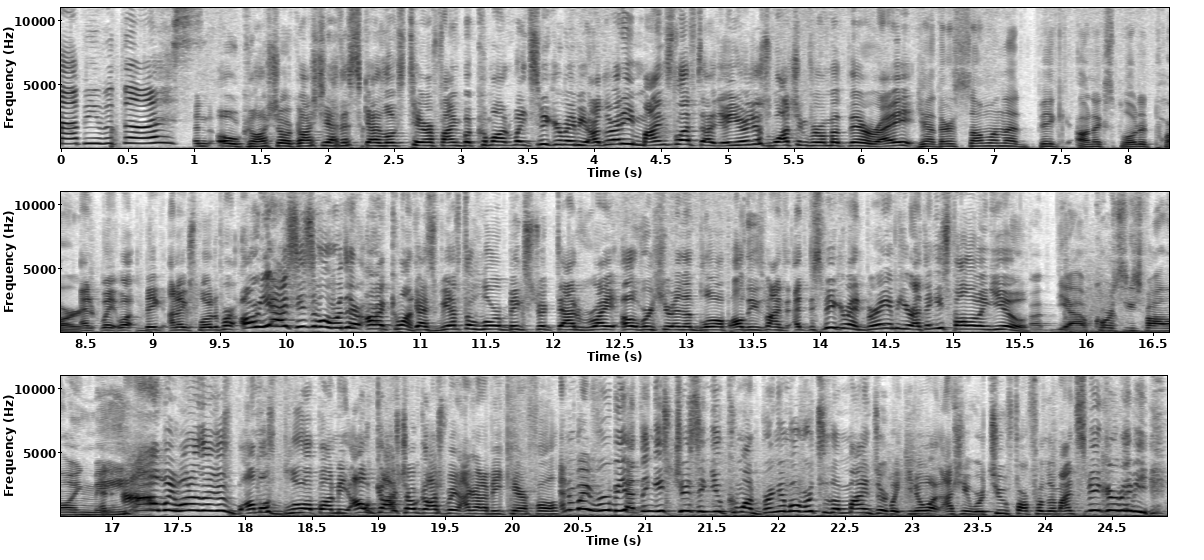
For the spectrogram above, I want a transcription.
happy with us. And oh gosh, oh gosh, yeah, this guy looks terrifying. But come on, wait, speaker baby, are there any mines left? Uh, You're just watching from up there, right? yeah, there's some on that big unexploded part. And wait, what? Big unexploded part? Oh yeah, I see some over there. All right, come on, guys, we have to lure Big Strict Dad right over here and then blow up all these mines. Uh, speaker man, bring him here. I think he's following you. Uh, yeah, of course he's following me. Oh wait, one of them just almost blew up on me. Oh gosh, oh gosh, wait, I gotta be careful. And wait, Ruby, I think he's chasing you. Come on, bring him over to the mines. Or wait, you know what? Actually, we're too far from the mines. Speaker baby, hit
